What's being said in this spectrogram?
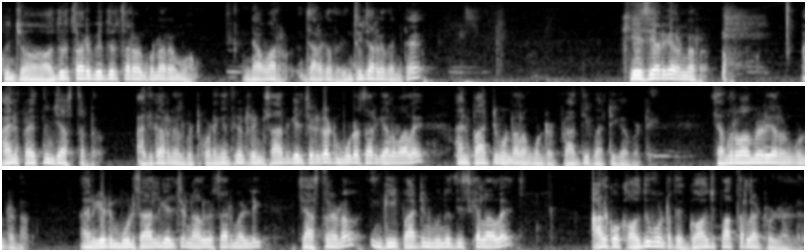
కొంచెం అదురుతారు బెదురుతారు అనుకున్నారేమో. నెవర్ జరగదు. ఎందుకు జరగదంటే కేసీఆర్ గారు ఉన్నారు. ఆయన ప్రయత్నం చేస్తాడు అధికారం నిలబెట్టుకోవడానికి. ఎందుకంటే రెండు సార్లు గెలిచాడు కాబట్టి మూడోసారి గెలవాలి. ఆయన పార్టీ ఉండాలనుకుంటాడు ప్రాంతీయ పార్టీ కాబట్టి. చంద్రబాబు నాయుడు గారు అనుకుంటాడు ఆయన గేటు మూడు సార్లు గెలిచాడు నాలుగోసారి మళ్ళీ చేస్తున్నాడు. ఇంక ఈ పార్టీని ముందుకు తీసుకెళ్ళాలి. వాళ్ళకి ఒక అదువు ఉంటుంది గాజు పాత్ర లాంటి వాళ్ళు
